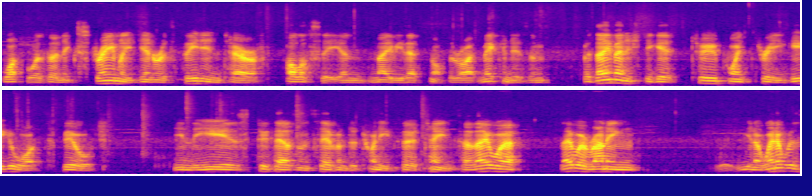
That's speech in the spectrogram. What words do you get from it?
what was an extremely generous feed-in tariff policy, and maybe that's not the right mechanism, but they managed to get 2.3 gigawatts built in the years 2007 to 2013. So they were they were running, you know, when it was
